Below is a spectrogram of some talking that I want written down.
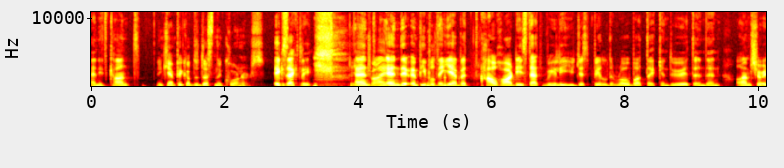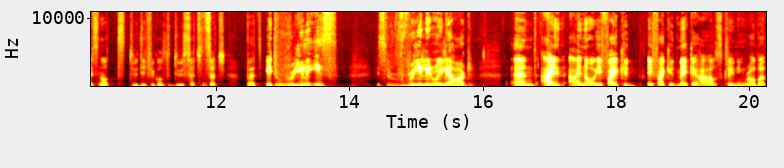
and it can't you can't pick up the dust in the corners. exactly. And and the- and people think yeah but how hard is that really? You just build a robot that can do it and then oh, i'm sure it's not too difficult to do such and such but it really is. It's really really hard. And i i know if i could if i could make a house cleaning robot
